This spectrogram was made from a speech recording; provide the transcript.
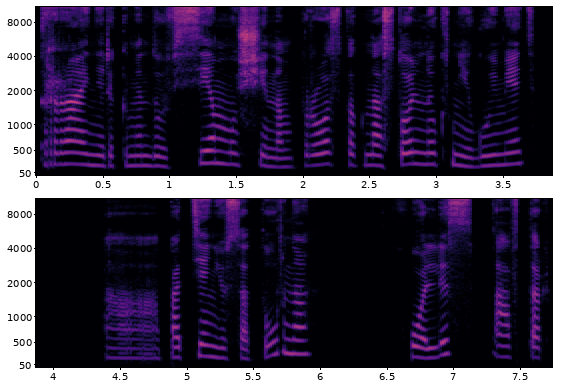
крайне рекомендую всем мужчинам просто настольную книгу иметь а, «Под тенью Сатурна». Холлис, автор,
